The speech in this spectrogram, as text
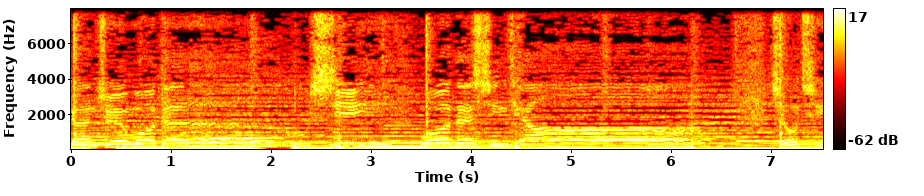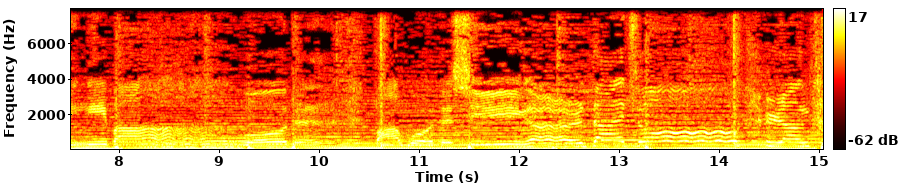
感觉我的呼吸，我的心跳？就请你把我的把我的心儿带走，让它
